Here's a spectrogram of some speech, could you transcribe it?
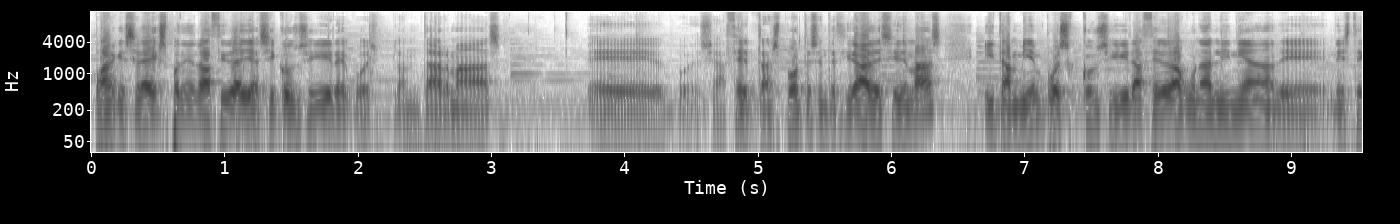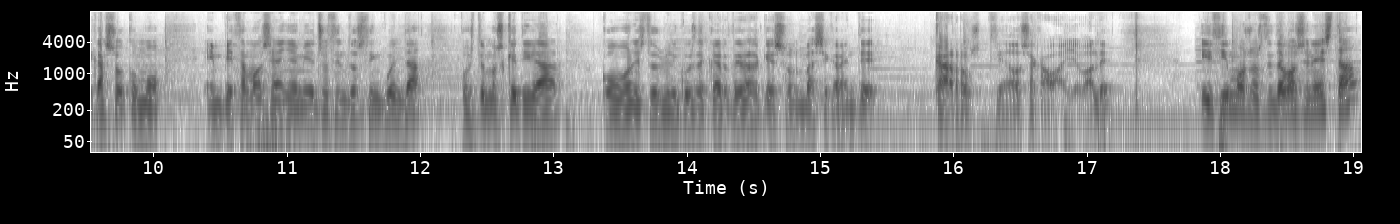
para que se vaya expandiendo la ciudad y así conseguir, eh, pues, plantar más, pues hacer transportes entre ciudades y demás y también pues conseguir hacer alguna línea de, en este caso como empezamos el año 1850 pues tenemos que tirar con estos vehículos de carreteras que son básicamente carros tirados a caballo, ¿vale? Hicimos, nos sentamos en esta,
